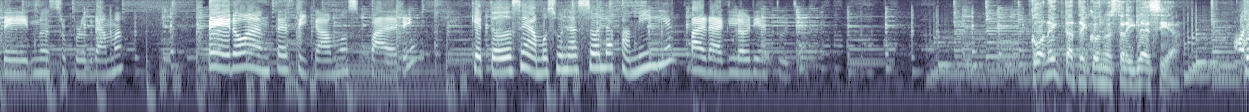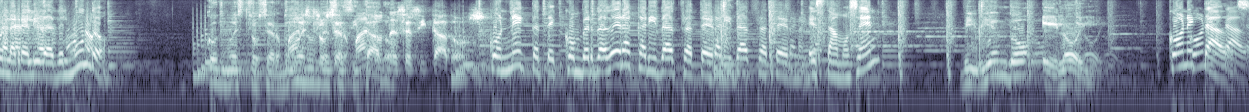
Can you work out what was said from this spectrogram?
de nuestro programa. Pero antes digamos, Padre, que todos seamos una sola familia para gloria tuya. Conéctate con nuestra iglesia. Con la realidad del mundo con nuestros hermanos, necesitados. Conéctate con verdadera caridad fraterna. Caridad fraterna. Estamos en Viviendo el Hoy. Conectados.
